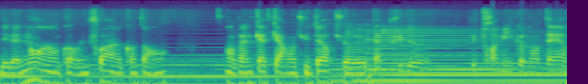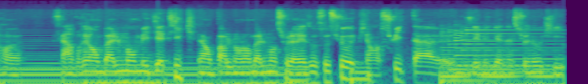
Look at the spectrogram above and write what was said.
d'événement. Hein. Encore une fois, quand en, en 24-48 heures, tu as plus de, plus de 3000 commentaires, c'est un vrai emballement médiatique. Là, on parle dans l'emballement sur les réseaux sociaux, et puis ensuite, tu as les médias nationaux qui,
